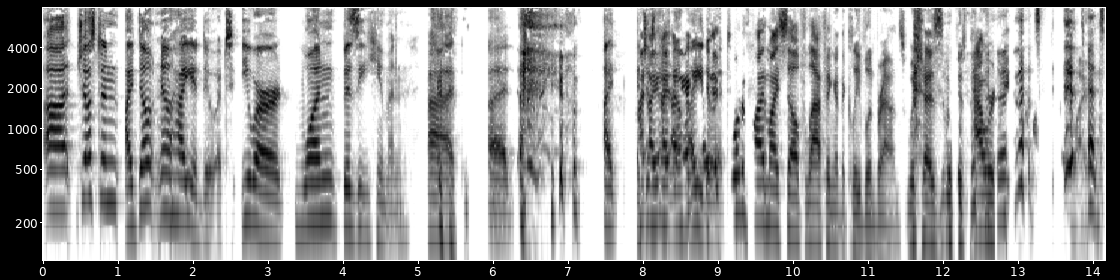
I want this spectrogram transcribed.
Uh, Justin, I don't know how you do it. You are one busy human. Uh, uh, I I just I, don't know I, how you do it. Fortify myself laughing at the Cleveland Browns, which has which has powered. that's, that's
